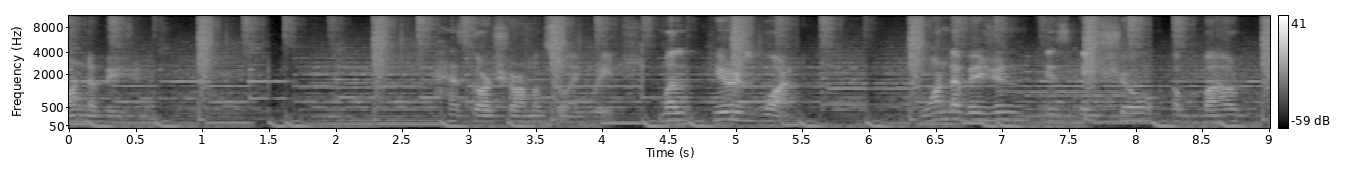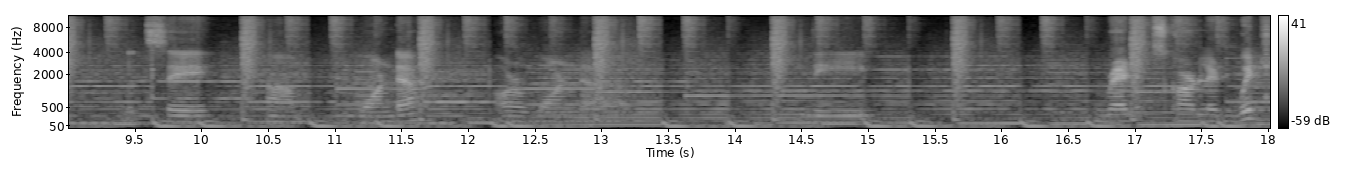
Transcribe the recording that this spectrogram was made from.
WandaVision has got Sharma so enraged? Well, here's what WandaVision is a show about, let's say, um, Wanda or Wanda the Red Scarlet Witch,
